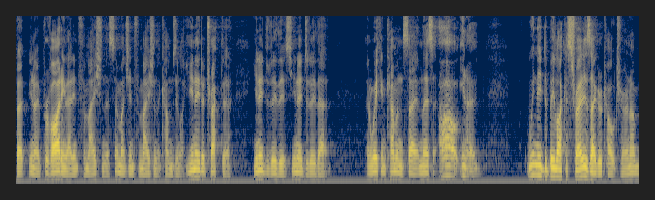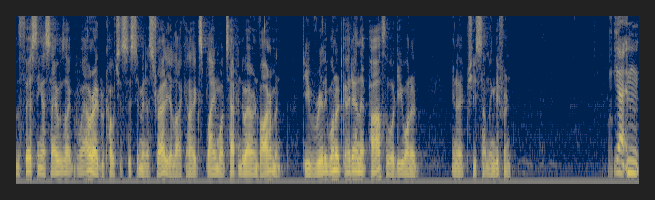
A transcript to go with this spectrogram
but, you know, providing that information, there's so much information that comes in, like, you need a tractor, you need to do this, you need to do that. And we can come and say, and they say, oh, you know, we need to be like Australia's agriculture. And I'm, the first thing I say was like, well, our agriculture system in Australia, like I explain what's happened to our environment do you really want to go down that path or do you want to, you know, choose something different? Yeah, and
